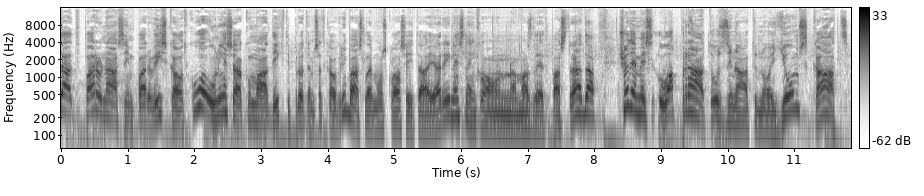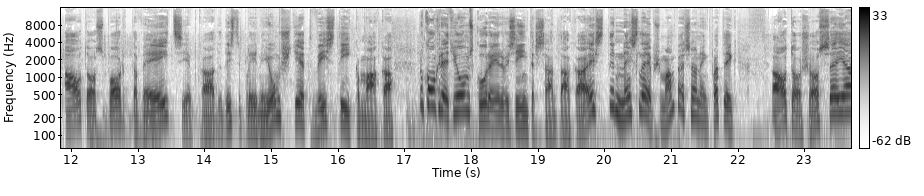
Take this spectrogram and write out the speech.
tad parunāsim par visu kaut ko. Un iesākumā dikti, protams, atkal gribās, lai mūsu klausītāji arī neslinko un mazliet pastrādā. Šodien mēs labprāt uzzinātu no jums, kāds autosporta veids, jeb kāda disciplīna jums šķiet vistīkamākā. Nu, konkrēti jums, kura ir visinteresantākā. Es te neslēpšu, man personīgi patīk autošosejā,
